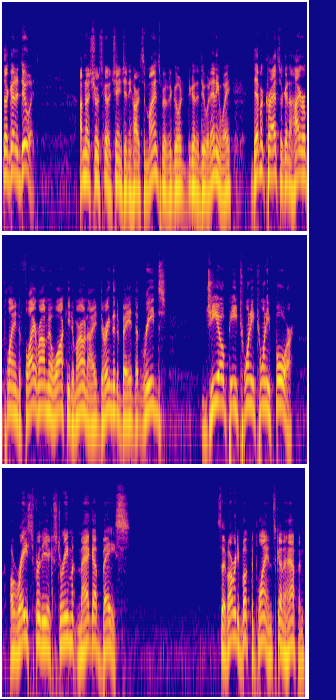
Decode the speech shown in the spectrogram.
They're going to do it. I'm not sure it's going to change any hearts and minds, but they're going to do it anyway. Democrats are going to hire a plane to fly around Milwaukee tomorrow night during the debate that reads GOP 2024, a race for the extreme MAGA base. So they've already booked the plane. It's going to happen.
